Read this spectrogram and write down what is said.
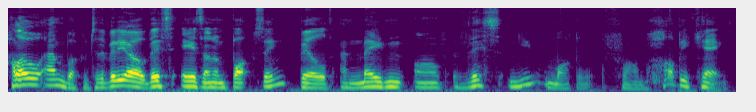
Hello and welcome to the video. This is an unboxing, build and maiden of this new model from Hobby King.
